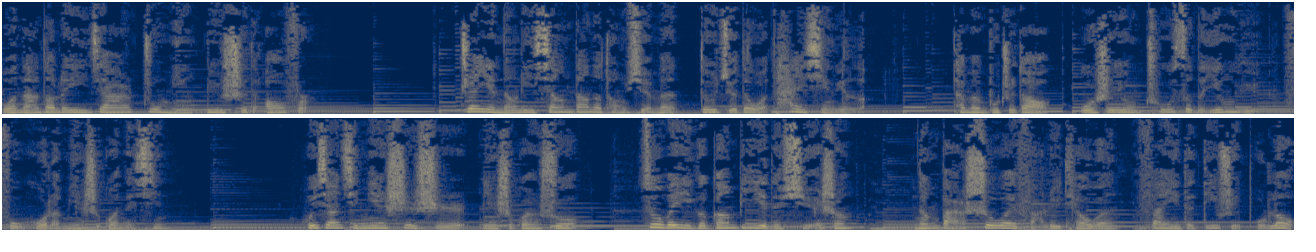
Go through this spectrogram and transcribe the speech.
我拿到了一家著名律师的 offer，专业能力相当的同学们都觉得我太幸运了，他们不知道我是用出色的英语俘获了面试官的心。回想起面试时，面试官说：“作为一个刚毕业的学生，能把涉外法律条文翻译的滴水不漏，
